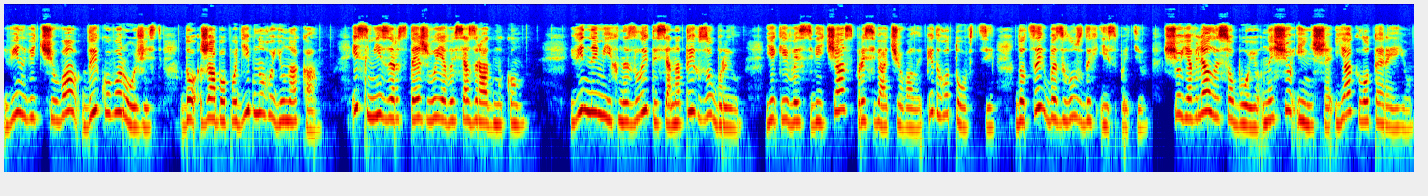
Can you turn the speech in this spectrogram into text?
Він відчував дику ворожість до жабоподібного юнака, і Смізерс теж виявився зрадником. Він не міг не злитися на тих зубрил, які весь свій час присвячували підготовці до цих безглуздих іспитів, що являли собою не що інше, як лотерею.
